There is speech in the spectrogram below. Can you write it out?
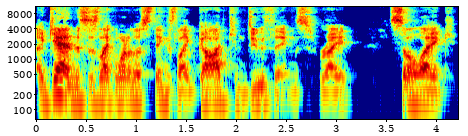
again, this is like one of those things like God can do things, right? So like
